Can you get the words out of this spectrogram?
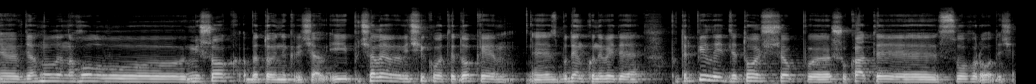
е, вдягнули на голову мішок, аби той не кричав, і почали вичікувати, доки е, з будинку не вийде потерпілий, для того, щоб шукати свого родича.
